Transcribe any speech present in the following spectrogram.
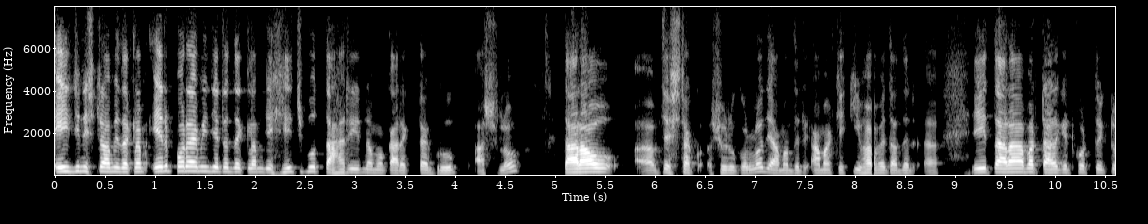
এই জিনিসটা আমি দেখলাম। এরপরে আমি যেটা দেখলাম যে হিজবুত তাহরির নামক আরেকটা গ্রুপ আসলো। তারাও চেষ্টা শুরু করল যে আমাদের আমাকে কীভাবে তাদের এই তারা আবার টার্গেট করতো একটু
